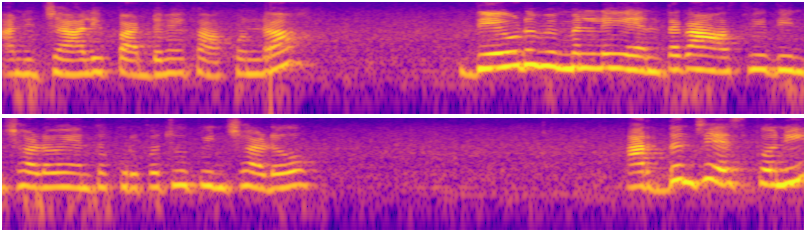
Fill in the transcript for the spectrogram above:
అని జాలి పడ్డమే కాకుండా దేవుడు మిమ్మల్ని ఎంతగా ఆస్వాదించాడో ఎంత కృప చూపించాడో అర్థం చేసుకొని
